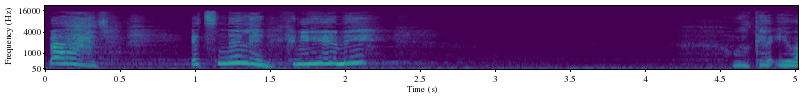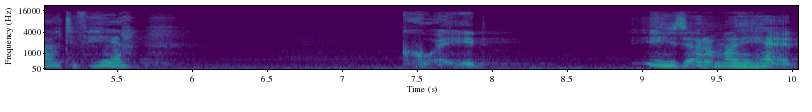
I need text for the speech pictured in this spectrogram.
Bad. It's Nilin. Can you hear me? We'll get you out of here. Quaid. He's out of my head.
